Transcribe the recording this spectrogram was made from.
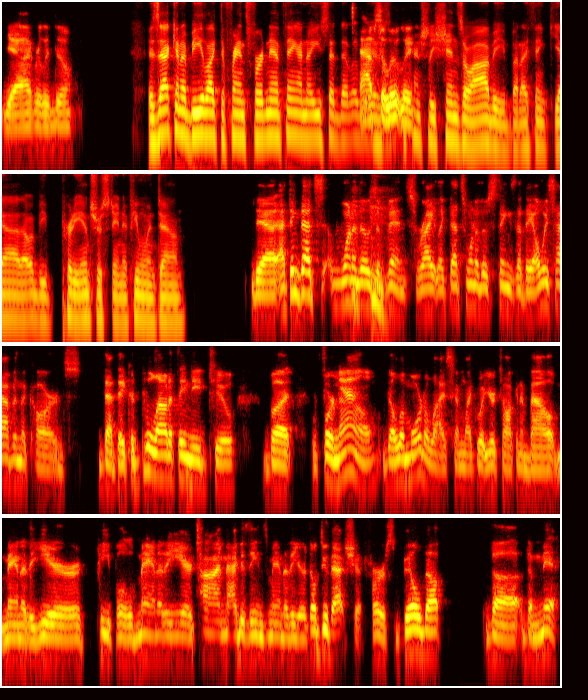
Yeah, I really do. Is that going to be like the Franz Ferdinand thing? I know you said that Absolutely. potentially Shinzo Abe, but I think yeah, that would be pretty interesting if he went down. Yeah, I think that's one of those events, right? Like that's one of those things that they always have in the cards. that they could pull out if they need to. But for now, they'll immortalize him like what you're talking about man of the year, people, man of the year, Time Magazine's man of the year. They'll do that shit first, build up the the myth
